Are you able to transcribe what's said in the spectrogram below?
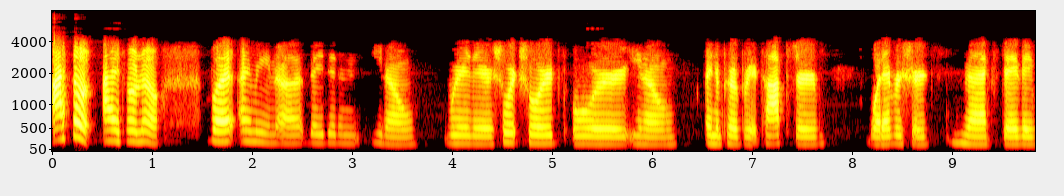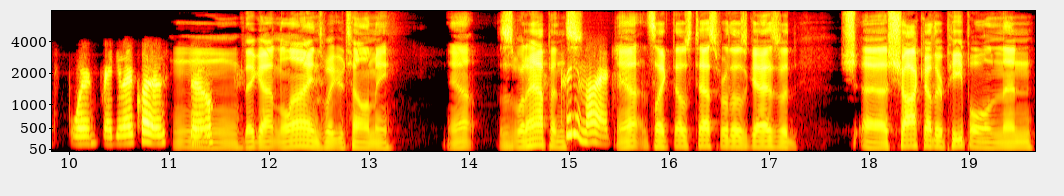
I don't I don't know, but I mean, uh, they didn't you know wear their short shorts or you know inappropriate tops or whatever shirts. The next day they wore regular clothes. So Mm, they got in lines. What you're telling me? Yeah, this is what happens. pretty much. Yeah, it's like those tests where those guys would sh- uh, shock other people, and then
